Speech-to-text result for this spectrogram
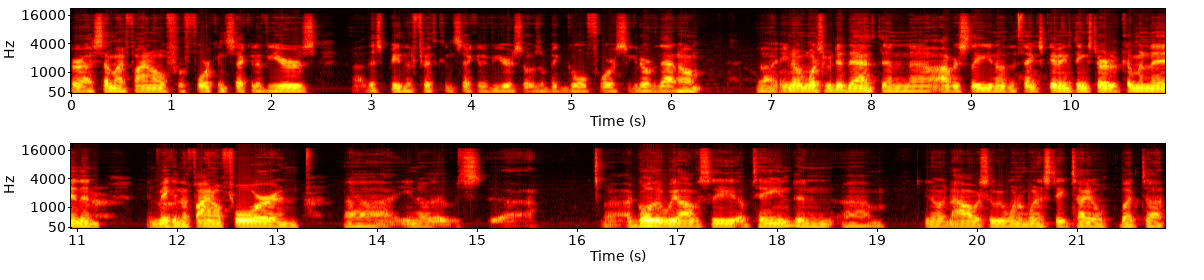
or a semifinal for four consecutive years, uh, this being the fifth consecutive year. So it was a big goal for us to get over that hump. Uh, you know, once we did that, then uh, obviously, you know, the Thanksgiving thing started coming in and, and making the final four. And, uh, you know, it was uh, a goal that we obviously obtained. And, um, you know, now obviously we want to win a state title. But uh,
